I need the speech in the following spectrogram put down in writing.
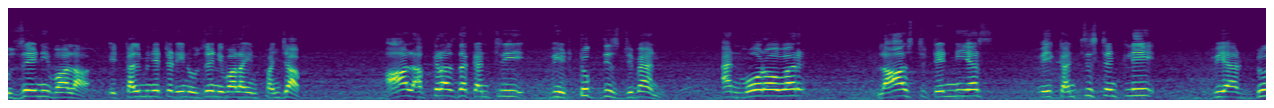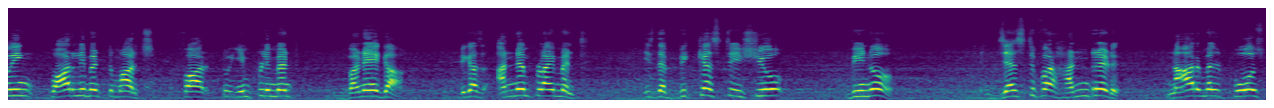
Uzzainiwala. It culminated in Uzzainiwala in Punjab. All across the country, we took this demand, and moreover, last 10 years, we consistently we are doing Parliament march for to implement Banega. Because unemployment is the biggest issue. We know just for 100 normal post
